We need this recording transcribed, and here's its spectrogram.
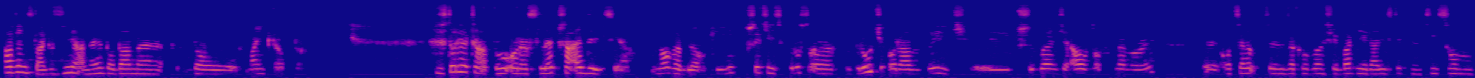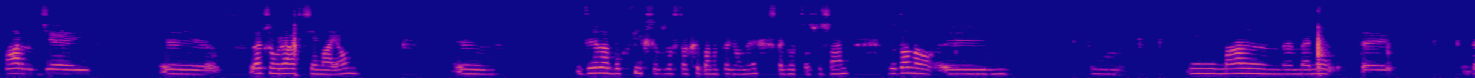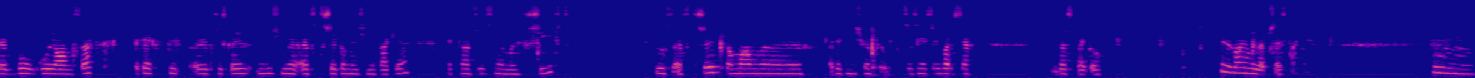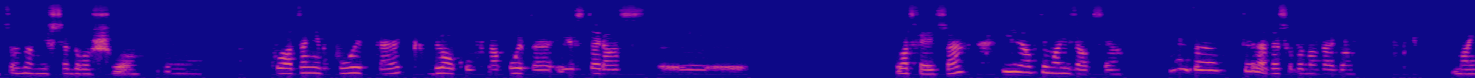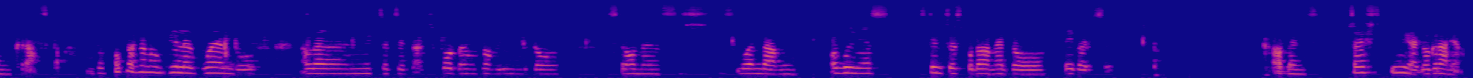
A więc tak, zmiany dodane do Minecrafta. Historia czatu oraz lepsza edycja. Nowe bloki, przycisk plus, e, wróć oraz wyjdź y, przy błędzie out of memory. Y, Ocelcy zachowują się bardziej realistycznie, czyli są bardziej y, lepszą reakcję mają. Y, Wiele bugfixów zostało chyba naprawionych, z tego co słyszałem. Dodano y, minimalne menu de, debugujące. Tak jak wciskaliśmy F3, to mieliśmy takie. Jak naciśniemy Shift plus F3, to mamy, tak jak mieliśmy w wcześniejszych wersjach, bez tego. I zdaniem lepsze jest takie. Hmm, co nam jeszcze doszło? Kładzenie płytek, bloków na płytę jest teraz yy, łatwiejsze i optymalizacja. No i to tyle weszło do nowego Minecrafta. To poprawiono wiele błędów, ale nie chcę czytać. Podam wam link do strony z, z błędami. Ogólnie z, z tym, co jest podane do tej wersji. A więc cześć i miłego grania.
